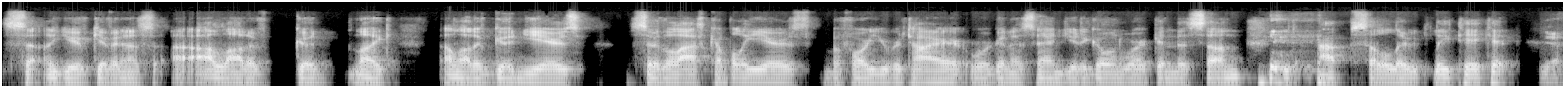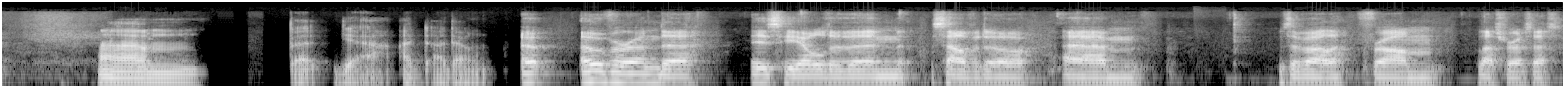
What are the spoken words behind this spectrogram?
so you've given us a, a lot of good, like a lot of good years." So the last couple of years before you retire, we're going to send you to go and work in the sun. You'd absolutely take it. yeah. Um, but yeah, I, I don't. O- over under is he older than Salvador um, Zavala from Las Rosas?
